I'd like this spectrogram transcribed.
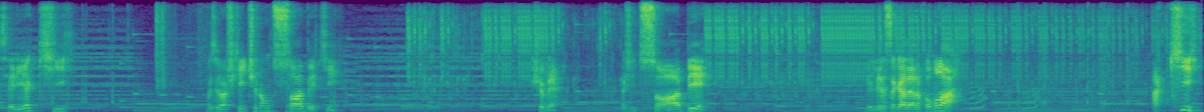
Seria aqui. Mas eu acho que a gente não sobe aqui. Deixa eu ver. A gente sobe. Beleza, galera, vamos lá. Aqui.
